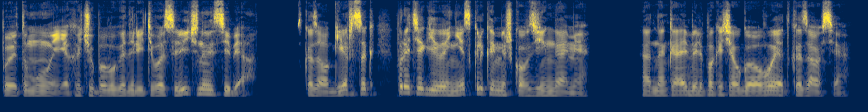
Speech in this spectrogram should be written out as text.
поэтому я хочу поблагодарить вас лично от себя», сказал герцог, протягивая несколько мешков с деньгами. Однако Абель покачал головой и отказался.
